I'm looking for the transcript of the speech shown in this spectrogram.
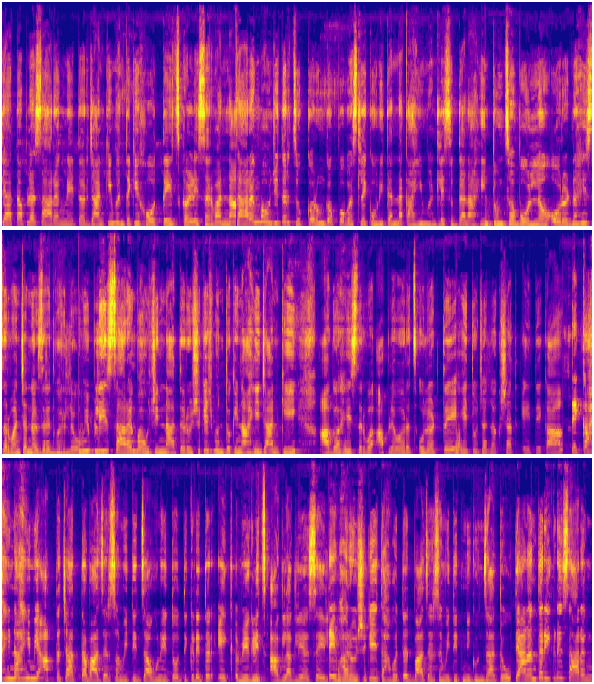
त्यात आपल्या सारंगने तर जानकी म्हणते की हो तेच कळले सर्वांना. सारंग भाऊजी तर चूक करून गप्प बसले कोणी त्यांना काही म्हटले सुद्धा नाही. तुमचं बोलणं ओरडणं हे सर्वांच्या नजरेत भरलं. तुम्ही प्लीज सारंग भाऊजींना तर ऋषिकेश म्हणतो की नाही जानकी अगं हे सर्व आपल्यावरच उलटते. हे तुझ्या लक्षात येते का? ते काही नाही मी आत्ताच्या आत्ता बाजार समितीत जाऊन येतो तिकडे तर एक वेगळीच आग लागली असेल. तेव्हा ऋषिकेश धावतच बाजार समितीत निघून जातो. त्यानंतर इकडे सारंग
